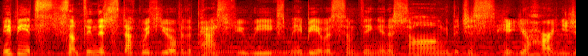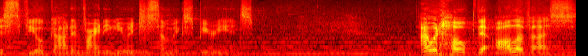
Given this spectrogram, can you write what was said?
Maybe it's something that stuck with you over the past few weeks. Maybe it was something in a song that just hit your heart and you just feel God inviting you into some experience. I would hope that all of us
